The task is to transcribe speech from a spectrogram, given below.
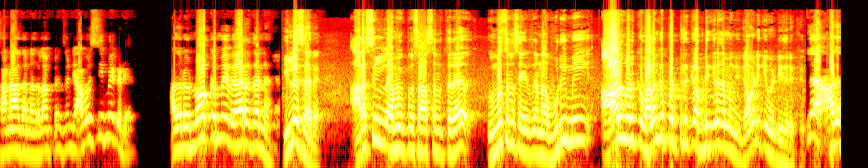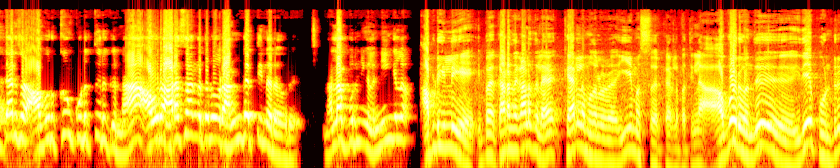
சனாதனம் இதெல்லாம் பேச வேண்டிய அவசியமே கிடையாது. அதோட நோக்கமே வேற தானே இல்ல சார். அரசியல் அமைப்பு சாசனத்துல விமர்சனம் செய்யறதுக்கான உரிமை ஆளுநருக்கு வழங்கப்பட்டிருக்கு அப்படிங்கறத நம்ம கவனிக்க வேண்டியது இருக்கு. இல்ல அதுதான் சார் அவருக்கும் கொடுத்து இருக்குன்னா அவர் அரசாங்கத்தோட ஒரு அங்கத்தினர் அவரு. நல்லா புரிஞ்சுங்களேன் நீங்களும். அப்படி இல்லையே. இப்ப கடந்த காலத்துல கேரள முதல்வர் இஎம்எஸ் இருக்காருல்ல பாத்தீங்களா? அவர் வந்து இதே போன்று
